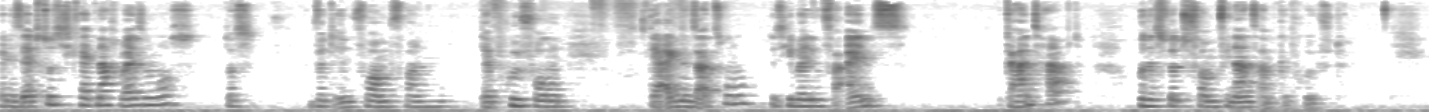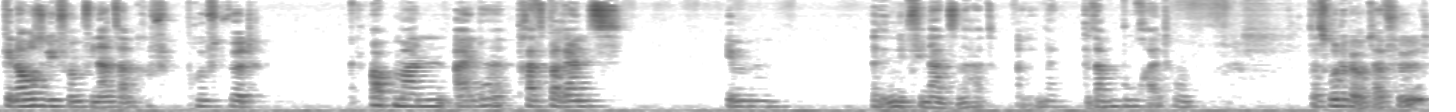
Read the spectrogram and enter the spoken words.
eine Selbstlosigkeit nachweisen muss. Das wird in Form von der Prüfung der eigenen Satzung des jeweiligen Vereins gehandhabt und es wird vom Finanzamt geprüft. Genauso wie vom Finanzamt geprüft wird, ob man eine Transparenz im, also in den Finanzen hat, also in der gesamten Buchhaltung. Das wurde bei uns erfüllt.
